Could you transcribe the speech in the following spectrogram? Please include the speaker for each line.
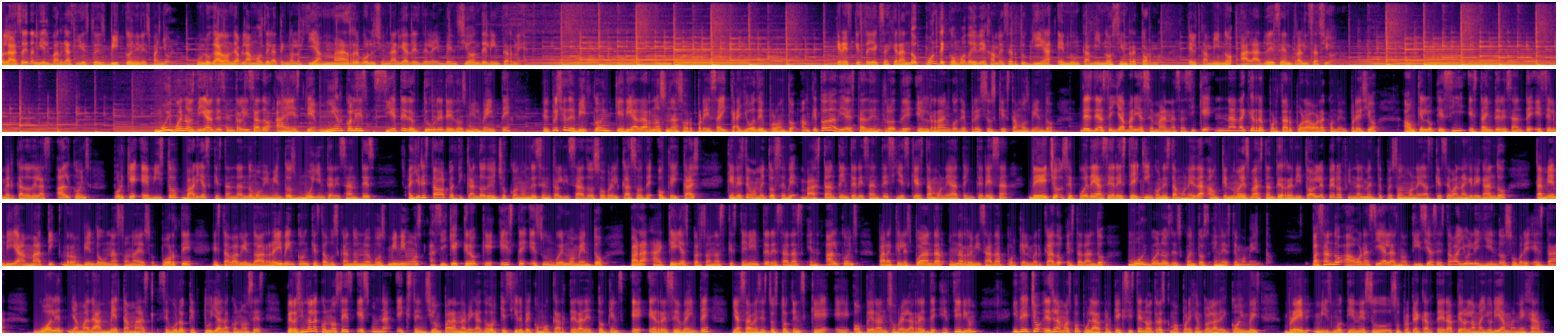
Speaker 1: Hola, soy Daniel Vargas y esto es Bitcoin en español, un lugar donde hablamos de la tecnología más revolucionaria desde la invención del Internet. ¿Crees que estoy exagerando? Ponte cómodo y déjame ser tu guía en un camino sin retorno, el camino a la descentralización. Muy buenos días descentralizado a este miércoles 7 de octubre de 2020 el precio de Bitcoin quería darnos una sorpresa y cayó de pronto, aunque todavía está dentro del rango de precios que estamos viendo desde hace ya varias semanas, así que nada que reportar por ahora con el precio, aunque lo que sí está interesante es el mercado de las altcoins, porque he visto varias que están dando movimientos muy interesantes. Ayer estaba platicando de hecho con un descentralizado sobre el caso de OKCash que en este momento se ve bastante interesante si es que esta moneda te interesa. De hecho, se puede hacer staking con esta moneda, aunque no es bastante redituable, pero finalmente pues son monedas que se van agregando. También vi a Matic rompiendo una zona de soporte, estaba viendo a Ravencoin que está buscando nuevos mínimos, así que creo que este es un buen momento para aquellas personas que estén interesadas en altcoins para que les puedan dar una revisada porque el mercado está dando muy buenos descuentos en este momento. Pasando ahora sí a las noticias, estaba yo leyendo sobre esta wallet llamada MetaMask, seguro que tú ya la conoces, pero si no la conoces es una extensión para navegador que sirve como cartera de tokens ERC20, ya sabes estos tokens que eh, operan sobre la red de Ethereum. Y de hecho es la más popular porque existen otras como por ejemplo la de Coinbase, Brave mismo tiene su, su propia cartera, pero la mayoría maneja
